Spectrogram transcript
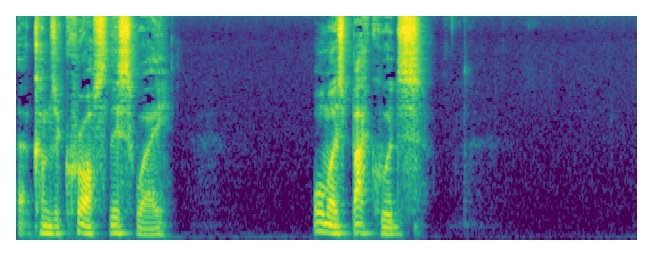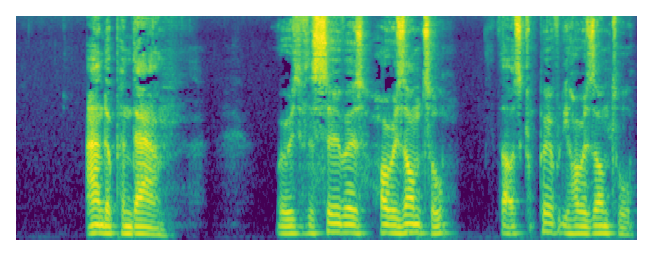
that comes across this way, almost backwards and up and down. Whereas if the servo is horizontal, that was perfectly horizontal,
